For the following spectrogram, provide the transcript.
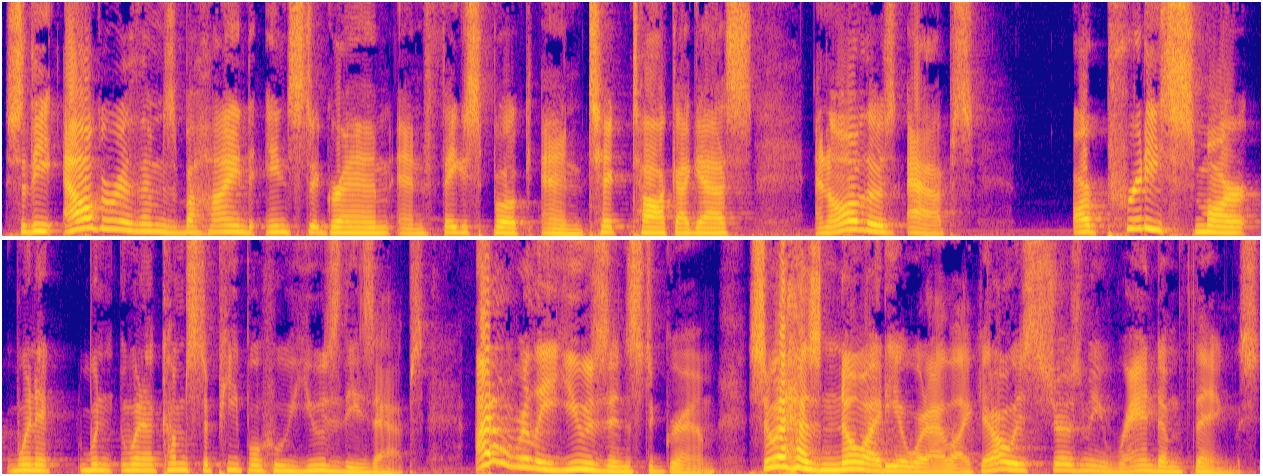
So the algorithms behind Instagram and Facebook and TikTok, I guess, and all of those apps are pretty smart when it when when it comes to people who use these apps. I don't really use Instagram, so it has no idea what I like. It always shows me random things.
